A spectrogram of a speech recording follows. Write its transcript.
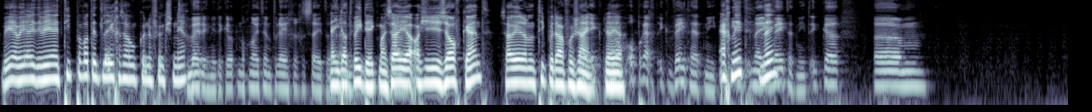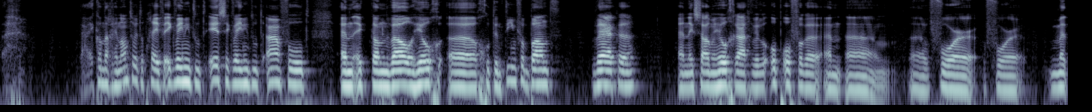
ben, jij, ben, jij, ben jij een type wat in het leger zou kunnen functioneren? Weet ik niet. Ik heb nog nooit in het leger gezeten. Nee, dat weet ik. Maar zou Ja. je, als je jezelf kent, zou je dan een type daarvoor zijn? Nee, ik, Ja, ja. nou, oprecht, ik weet het niet. Echt niet? Ik- nee, Nee? ik weet het niet. Ik, eh, ehm, ik kan daar geen antwoord op geven. Ik weet niet hoe het is, ik weet niet hoe het aanvoelt. En ik kan wel heel eh, goed in teamverband werken. En ik zou me heel graag willen opofferen en, ehm, eh, voor, voor met,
